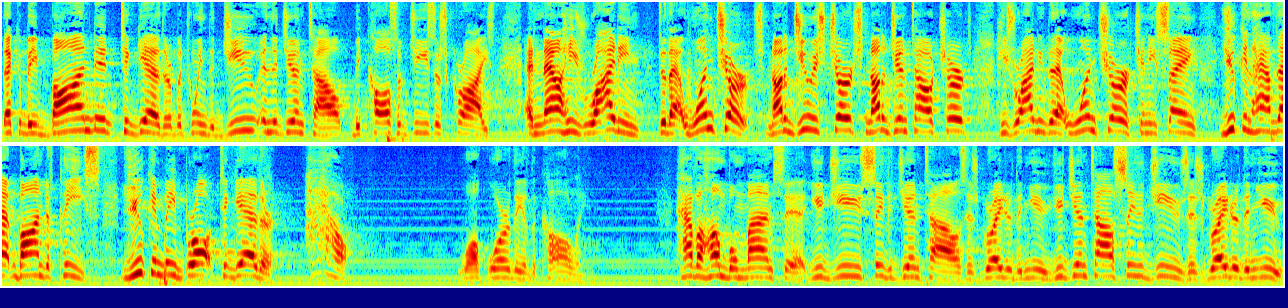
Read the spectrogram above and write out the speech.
that could be bonded together between the Jew and the Gentile because of Jesus Christ. And now he's writing to that one church, not a Jewish church, not a Gentile church. He's writing to that one church and he's saying, You can have that bond of peace. You can be brought together. How? Walk worthy of the calling have a humble mindset. You Jews see the Gentiles as greater than you. You Gentiles see the Jews as greater than you.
